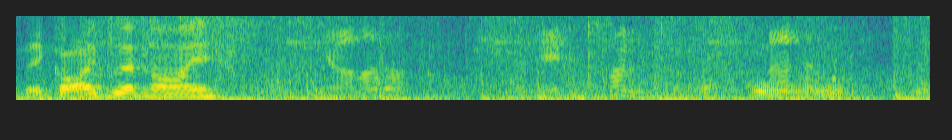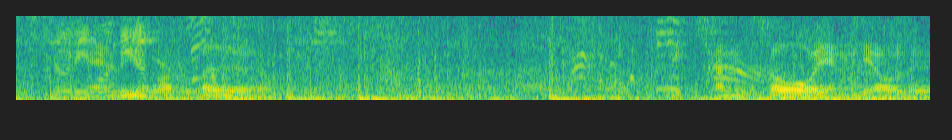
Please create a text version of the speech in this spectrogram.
ใส่ก้อยเพื่อนหน่อยโอ้โหแฮร์รี่พอตเตอร์คันโซ่อย่างเดียวเลย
